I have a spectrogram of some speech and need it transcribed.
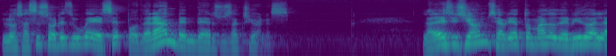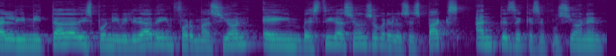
los asesores de VS podrán vender sus acciones. La decisión se habría tomado debido a la limitada disponibilidad de información e investigación sobre los SPACs antes de que se fusionen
